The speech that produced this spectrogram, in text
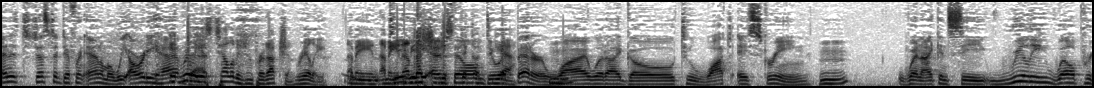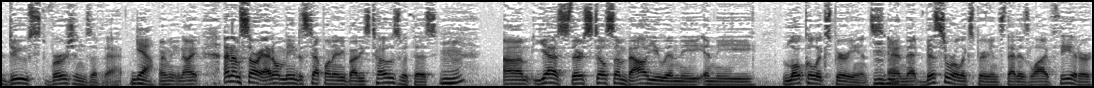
and it's just a different animal. We already have It really that. is television production, really. I mean, I mean, TV unless you and film a- do yeah. it better. Mm-hmm. Why would I go to watch a screen Mm-hmm. when I can see really well produced versions of that? Yeah. I mean, I and I'm sorry, I don't mean to step on anybody's toes with this. Mm-hmm. Um, yes, there's still some value in the in the local experience Mm-hmm. and that visceral experience that is live theater.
